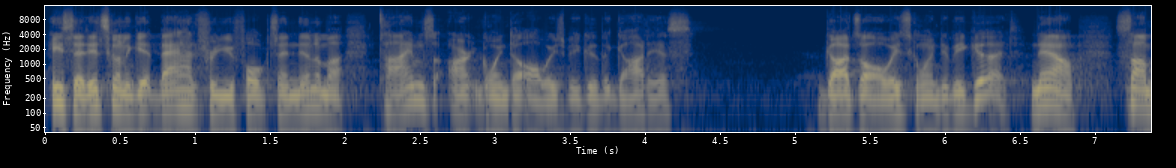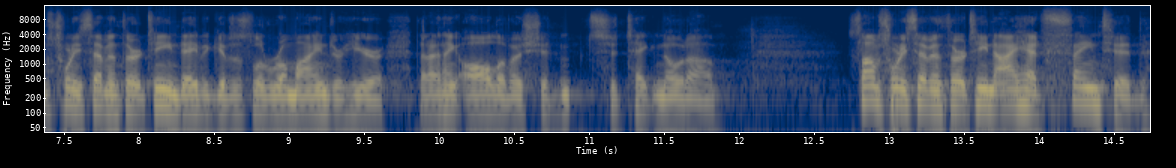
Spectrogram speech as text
He said, It's going to get bad for you folks in Nineveh. Times aren't going to always be good, but God is. God's always going to be good. Now, Psalms 27 13, David gives us a little reminder here that I think all of us should, should take note of. Psalms 27 13, I had fainted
